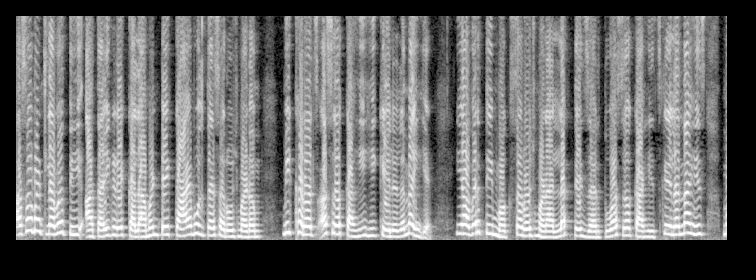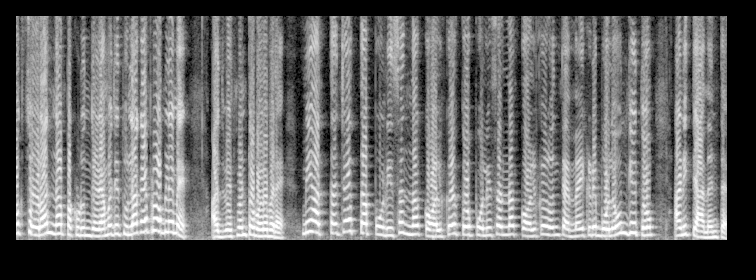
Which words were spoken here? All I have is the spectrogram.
असं म्हटल्यावरती आता इकडे कला म्हणते काय बोलताय सरोज मॅडम? मी खरंच असं काहीही केलेलं नाहीये. यावरती मग सरोज म्हणायला लागते जर तू असं काहीच केलं नाहीस मग चोरांना पकडून देण्यामध्ये तुला काय प्रॉब्लेम आहे? अद्वैत म्हणतो बरोबर आहे. मी आत्ताच्या आत्ता पोलिसांना कॉल करतो पोलिसांना कॉल करून त्यांना इकडे बोलवून घेतो आणि त्यानंतर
